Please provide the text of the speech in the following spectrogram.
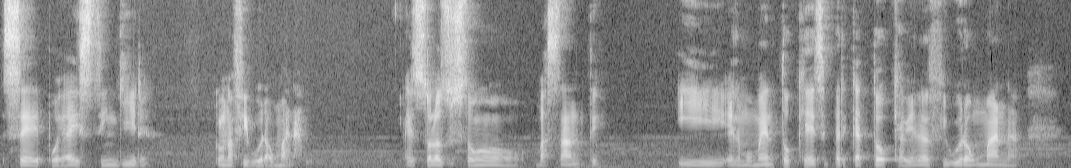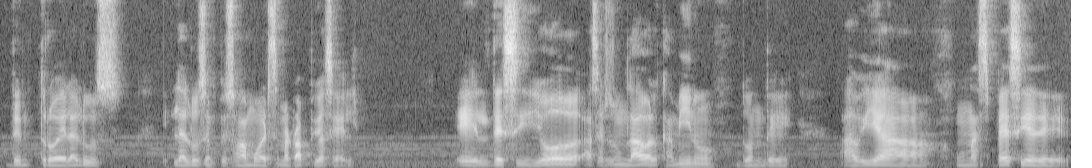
se podía distinguir una figura humana. Esto lo asustó bastante y el momento que se percató que había una figura humana dentro de la luz, la luz empezó a moverse más rápido hacia él. Él decidió hacerse un lado al camino donde había una especie de,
